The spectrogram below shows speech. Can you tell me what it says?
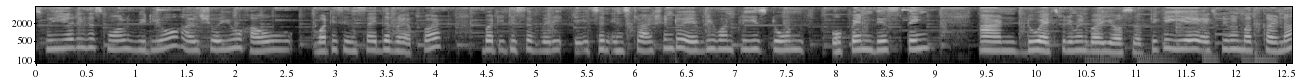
so here is a small video i'll show you how what is inside the wrapper but it is a very it's an instruction to everyone please don't open this thing and do experiment by yourself ठीक है ये एक्सपेरिमेंट मत करना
